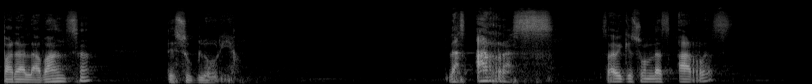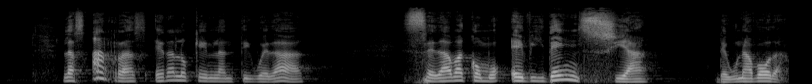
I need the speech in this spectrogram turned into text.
para alabanza de su gloria. Las arras, ¿sabe qué son las arras? Las arras era lo que en la antigüedad se daba como evidencia de una boda.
